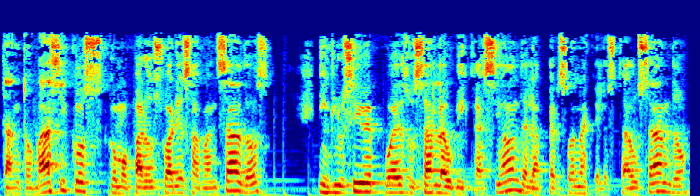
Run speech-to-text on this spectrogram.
tanto básicos como para usuarios avanzados, inclusive puedes usar la ubicación de la persona que lo está usando,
